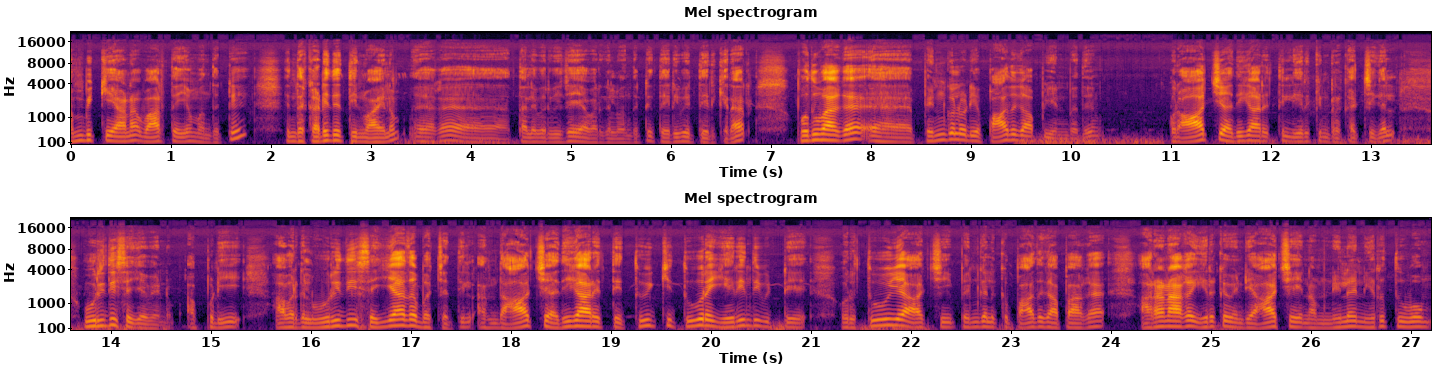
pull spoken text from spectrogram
நம்பிக்கையான வார்த்தையும் வந்துட்டு இந்த கடிதத்தின் வாயிலும் தலைவர் விஜய் அவர்கள் வந்துட்டு தெரிவித்திருக்கிறார். பொதுவாக பெண்களுடைய பாதுகாப்பு என்பது ஒரு ஆட்சி அதிகாரத்தில் இருக்கின்ற கட்சிகள் உறுதி செய்ய வேண்டும். அப்படி அவர்கள் உறுதி செய்யாத பட்சத்தில் அந்த ஆட்சி அதிகாரத்தை தூக்கி தூர எரிந்துவிட்டு ஒரு தூய ஆட்சி பெண்களுக்கு பாதுகாப்பாக அரணாக இருக்க வேண்டிய ஆட்சியை நாம் நிலைநிறுத்துவோம்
